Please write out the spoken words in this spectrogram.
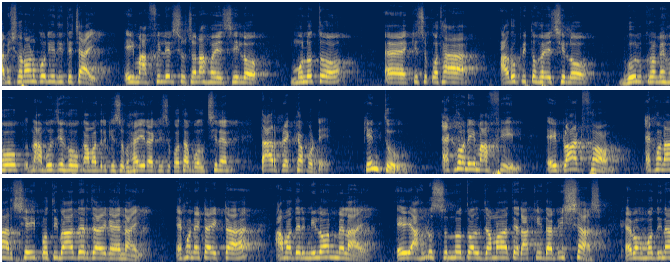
আমি স্মরণ করিয়ে দিতে চাই, এই মাহফিলের সূচনা হয়েছিল মূলত কিছু কথা আরোপিত হয়েছিল, ভুলক্রমে হোক, না বুঝে হোক, আমাদের কিছু ভাইরা কিছু কথা বলছিলেন তার প্রেক্ষাপটে। কিন্তু এখন এই মাহফিল, এই প্ল্যাটফর্ম এখন আর সেই প্রতিবাদের জায়গায় নাই। এখন এটা একটা আমাদের মিলন মেলায় এই আহলুসুন্নতল জামায়াতের আকিদা বিশ্বাস এবং মদিনা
